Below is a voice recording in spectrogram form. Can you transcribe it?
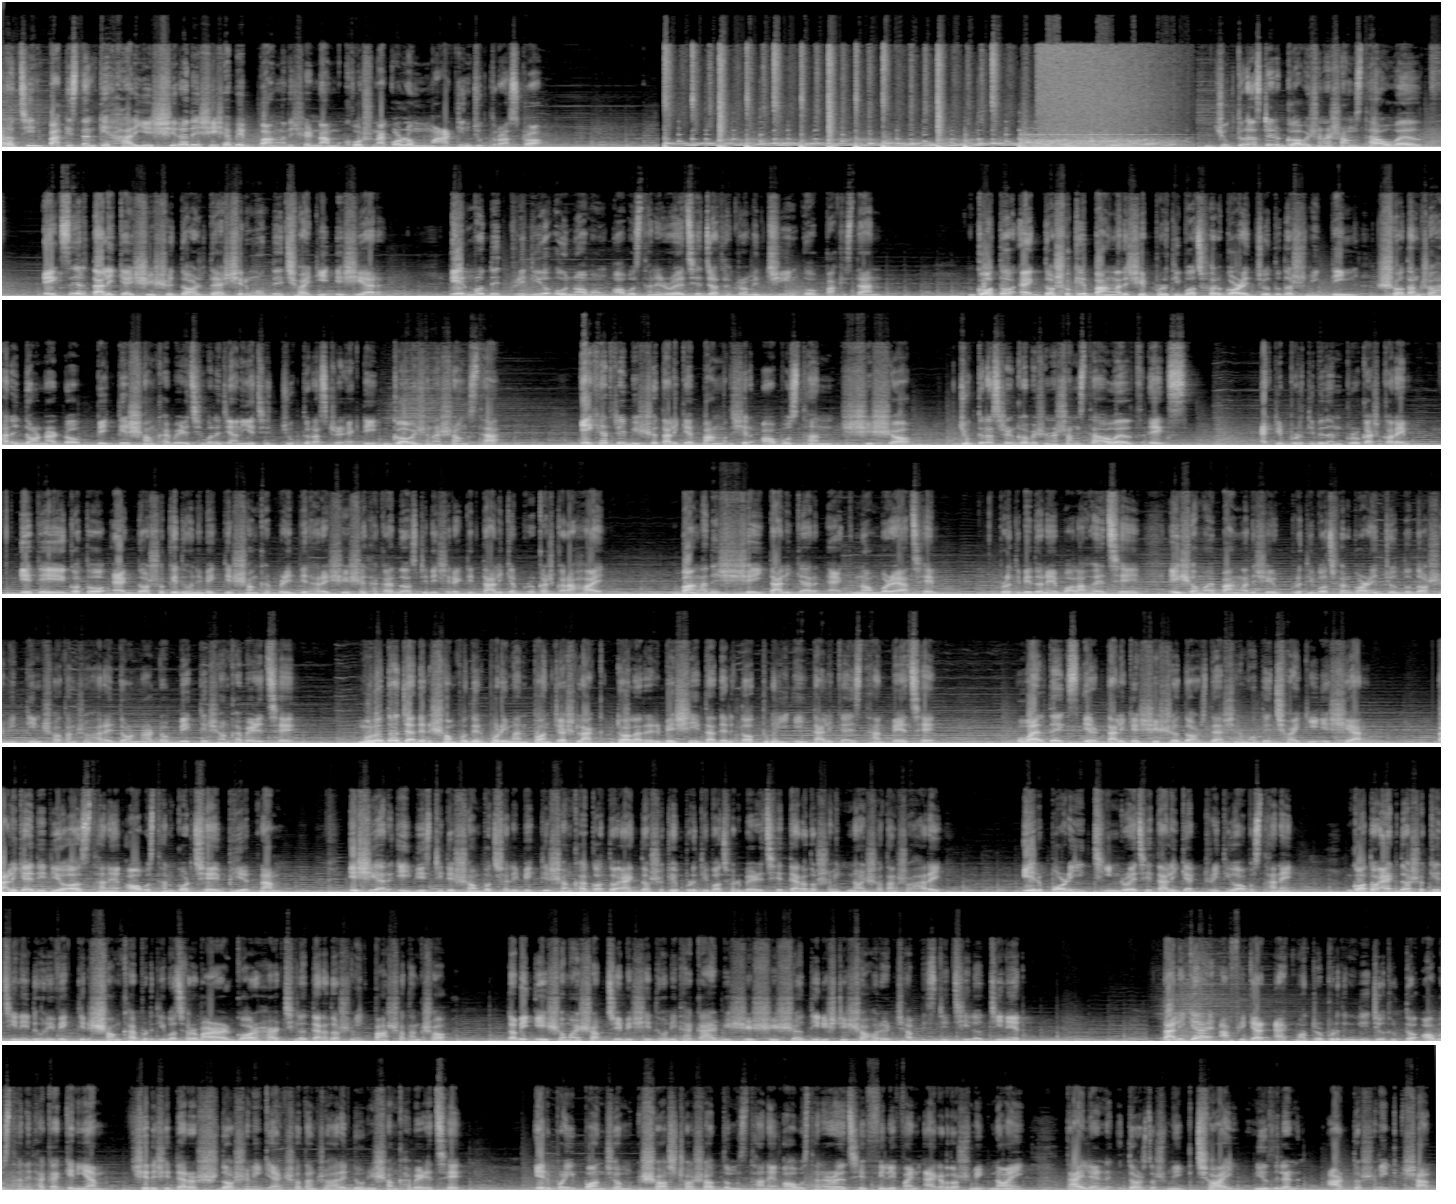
ভারত, চীন, পাকিস্তানকে হারিয়ে সেরা দেশ হিসেবে বাংলাদেশের নাম ঘোষণা করল মার্কিন যুক্তরাষ্ট্র। যুক্তরাষ্ট্রের গবেষণা সংস্থা ওয়েলথ এক্সের তালিকায় শীর্ষ দশ দেশের মধ্যে ছয়টি এশিয়ার। এর মধ্যে তৃতীয় ও নবম অবস্থানে রয়েছে যথাক্রমে চীন ও পাকিস্তান। গত এক দশকে বাংলাদেশে প্রতি বছর গড়ে চোদ্দ দশমিক তিন শতাংশ হারে ধর্নাঢ্য ব্যক্তির সংখ্যা বেড়েছে বলে জানিয়েছে যুক্তরাষ্ট্রের একটি গবেষণা সংস্থা। এই ক্ষেত্রে বিশ্ব তালিকায় বাংলাদেশের অবস্থান শীর্ষ। যুক্তরাষ্ট্রের গবেষণা সংস্থা ওয়েলথ এক্স একটি প্রতিবেদন প্রকাশ করে। এতে গত এক দশকে ধনী ব্যক্তির সংখ্যা বৃদ্ধির হারে শীর্ষে থাকা দশটি দেশের একটি তালিকা প্রকাশ করা হয়। বাংলাদেশ সেই তালিকার এক নম্বরে আছে। প্রতিবেদনে বলা হয়েছে, এই সময় বাংলাদেশে প্রতি বছর গড়ে চোদ্দ দশমিক তিন শতাংশ হারে দণ্ডাঢ্য ব্যক্তির সংখ্যা বেড়েছে। মূলত যাদের সম্পদের পরিমাণ পঞ্চাশ লাখ ডলারের বেশি, তাদের তথ্যই এই তালিকায় স্থান পেয়েছে। ওয়েলথেক্স এর তালিকায় শীর্ষ দশ দেশের মধ্যে ছয়টি এশিয়ার। তালিকায় দ্বিতীয় অবস্থানে অবস্থান করছে ভিয়েতনাম। এশিয়ার এই দেশটিতে সম্পদশালী ব্যক্তির সংখ্যা গত এক দশকে প্রতি বছর বেড়েছে তেরো দশমিক নয় শতাংশ হারে। এরপরেই চীন রয়েছে তালিকার তৃতীয় অবস্থানে। গত এক দশকে চীনে ধনী ব্যক্তির সংখ্যা প্রতি বছর বাড়ার গড় হার ছিল তেরো দশমিক পাঁচ শতাংশ। তবে এই সময় সবচেয়ে বেশি ধনী থাকায় বিশ্বের শীর্ষ তিরিশটি শহরের ছাব্বিশটি ছিল চীনের। তালিকায় আফ্রিকার একমাত্র প্রতিনিধি চতুর্থ অবস্থানে থাকা কেনিয়াম। সেদেশে তেরো দশমিক এক শতাংশ হারে ধনীর সংখ্যা বেড়েছে। এরপরই পঞ্চম, ষষ্ঠ, সপ্তম স্থানে অবস্থানে রয়েছে ফিলিপাইন এগারো দশমিক নয়, থাইল্যান্ড দশ দশমিক ছয়, নিউজিল্যান্ড আট দশমিক সাত।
